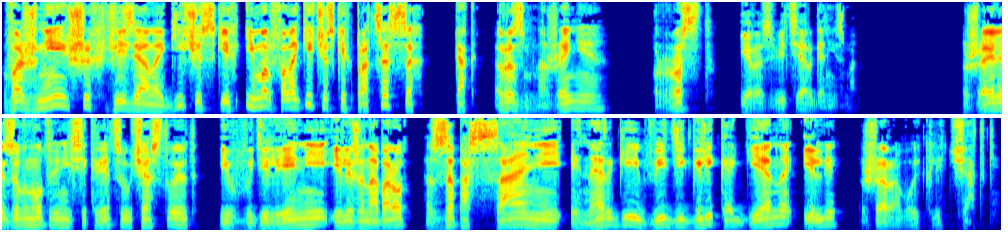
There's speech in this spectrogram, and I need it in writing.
важнейших физиологических и морфологических процессах, как размножение, рост и развитие организма. Железы внутренней секреции участвуют и в выделении или же наоборот запасании энергии в виде гликогена или жировой клетчатки.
